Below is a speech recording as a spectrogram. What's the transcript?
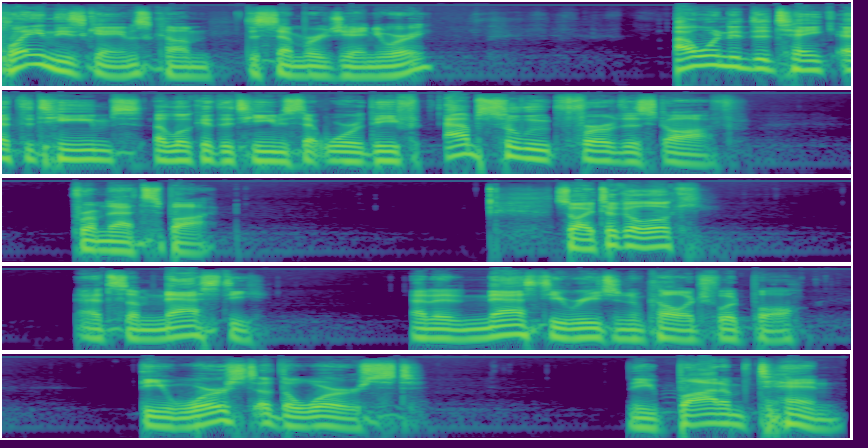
play in these games come December, or January. I wanted to take at the teams a look at the teams that were the f- absolute furthest off from that spot. So I took a look at some nasty, at a nasty region of college football. The worst of the worst, the bottom 10,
